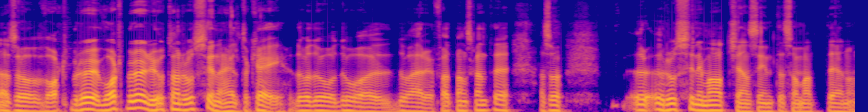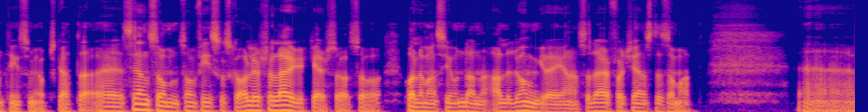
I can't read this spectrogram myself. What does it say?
Alltså vårtbröd, vårtbröd utan russin är helt okej. Då, då, då, då är det. För att man ska inte, alltså russin i mat känns inte som att det är någonting som jag uppskattar. Eh, sen som, som fisk och skaldjursallergiker så, så håller man sig undan alla de grejerna. Så därför känns det som att eh,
